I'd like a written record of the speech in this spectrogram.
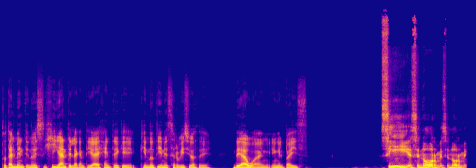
Totalmente, ¿no? Es gigante la cantidad de gente que, no tiene servicios de, agua en, el país. Sí, es enorme, es enorme.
